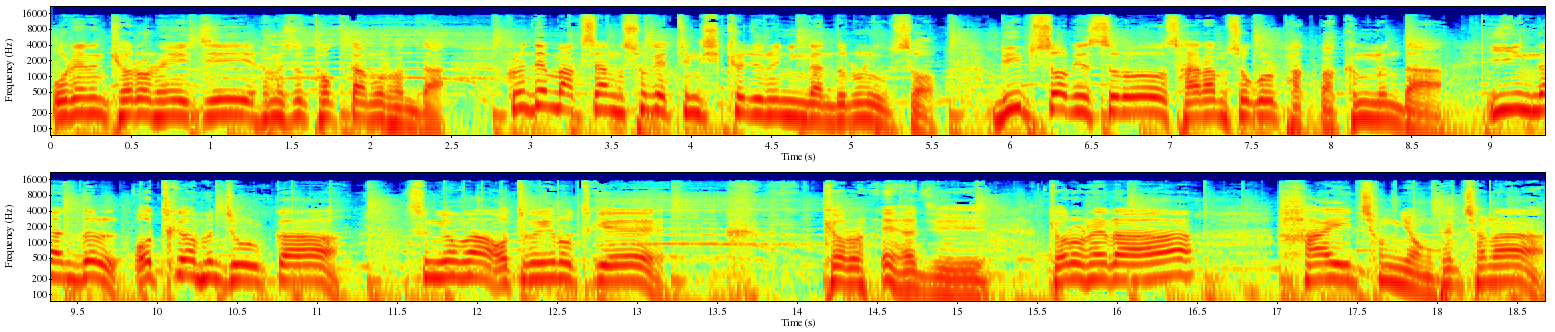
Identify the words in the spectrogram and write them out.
올해는 결혼해야지 하면서 덕담을 한다. 그런데 막상 소개팅 시켜주는 인간들은 없어. 립 서비스로 사람 속을 박박 긁는다. 이 인간들 어떻게 하면 좋을까? 승용아 어떻게 하긴 어떻게 결혼해야지 결혼해라. hi 청룡 백천아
